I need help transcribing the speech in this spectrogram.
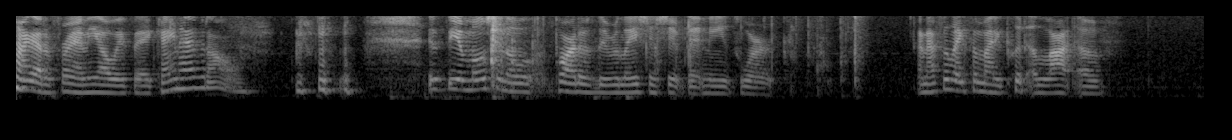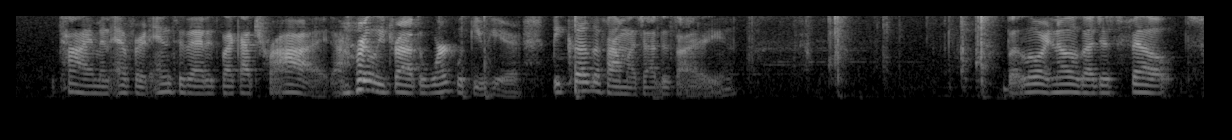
I got a friend, he always say, can't have it all. it's the emotional part of the relationship that needs work. And I feel like somebody put a lot of time and effort into that. It's like I tried. I really tried to work with you here because of how much I desire you. But Lord knows I just felt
